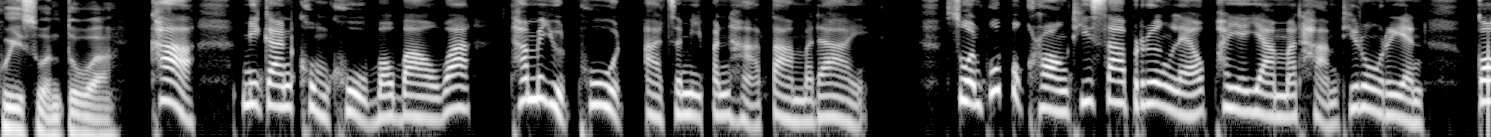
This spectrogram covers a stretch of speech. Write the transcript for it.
คุยส่วนตัว ค่ะ มีการข่มขู่เบาๆว่า ถ้าไม่หยุดพูดอาจจะมีปัญหาตามมาได้ ส่วนผู้ปกครองที่ทราบเรื่องแล้วพยายามมาถามที่โรงเรียน ก็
